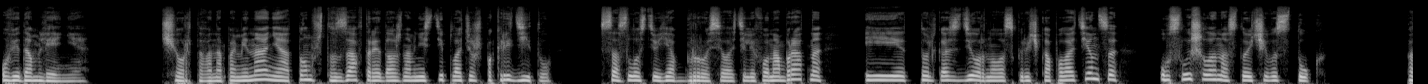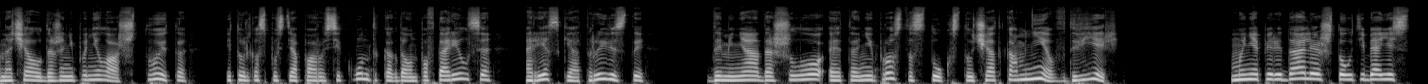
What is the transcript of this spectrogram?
Уведомление. Чёртово напоминание о том, что завтра я должна внести платеж по кредиту. Со злостью я бросила телефон обратно и только сдернула с крючка полотенце, услышала настойчивый стук. Поначалу даже не поняла, что это, и только спустя пару секунд, когда он повторился, резкий, отрывистый, до меня дошло, это не просто стук, стучат ко мне, в дверь. Мне передали, что у тебя есть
